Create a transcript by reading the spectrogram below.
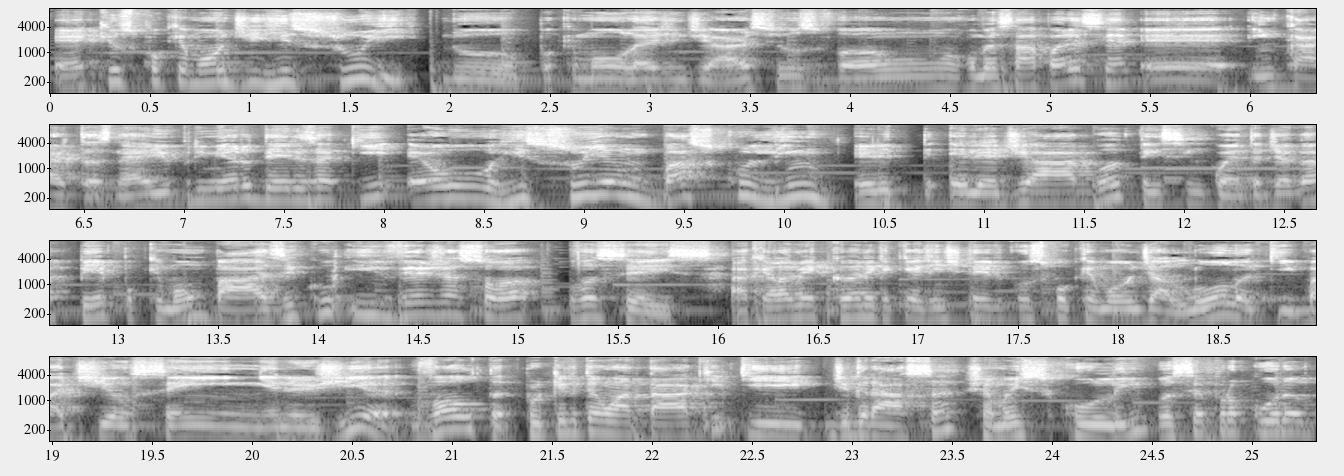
É que os Pokémon de Hisui do Pokémon Legend Arceus vão começar a aparecer é, em cartas, né? E o primeiro deles aqui é o Hisuian Basculin. Ele, ele é de água, tem 50 de HP, Pokémon básico e veja só vocês, aquela mecânica que a gente teve com os Pokémon de Alola que batiam sem energia, volta, porque ele tem um ataque que de graça chama Schooling. Você procura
